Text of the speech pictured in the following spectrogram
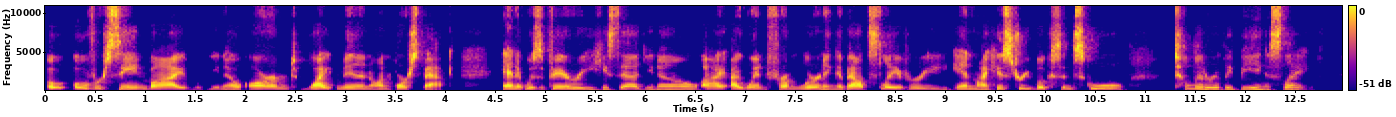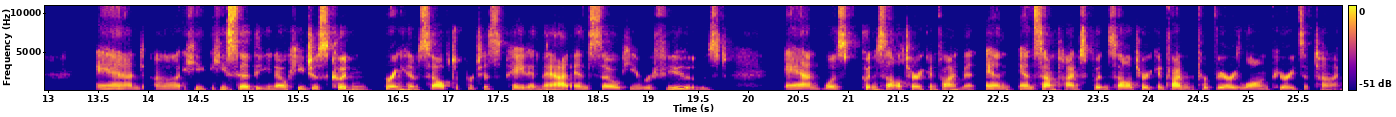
o- overseen by, you know, armed white men on horseback. And it was very, he said, you know, I, I went from learning about slavery in my history books in school to literally being a slave. And uh, he he said that you know he just couldn't bring himself to participate in that, and so he refused and was put in solitary confinement and and sometimes put in solitary confinement for very long periods of time.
